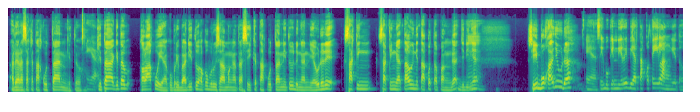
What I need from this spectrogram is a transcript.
ada rasa ketakutan gitu. Iya. Kita kita kalau aku ya aku pribadi tuh aku berusaha mengatasi ketakutan itu dengan ya udah deh saking saking nggak tahu ini takut apa enggak jadinya Hmm. sibuk aja udah Iya, sibukin diri biar takutnya hilang gitu.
